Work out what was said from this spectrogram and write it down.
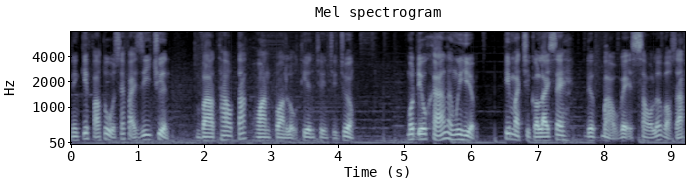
nên kiếp pháo thủ sẽ phải di chuyển và thao tác hoàn toàn lộ thiên trên chiến trường. Một điều khá là nguy hiểm khi mà chỉ có lái xe được bảo vệ sau lớp vỏ giáp.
